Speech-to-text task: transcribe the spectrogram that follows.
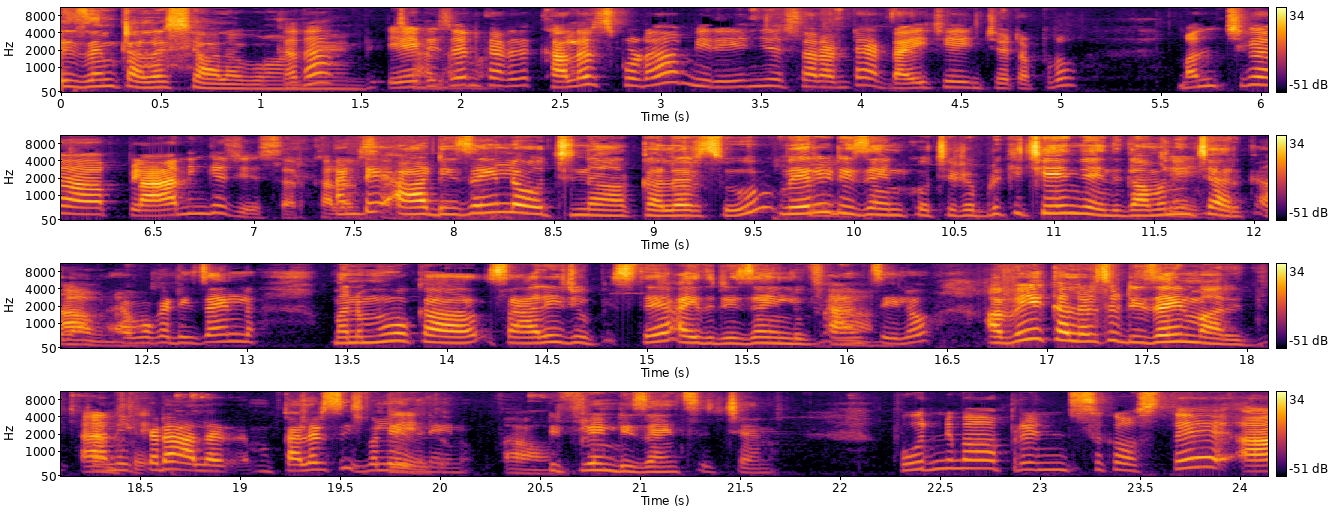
డిజైన్ కలర్స్ చాలా కదా? బాగున్నాయండి. ఏ డిజైన్ కడితే కలర్స్ కూడా మీరు ఏం చేస్తారంటే ఆ డై చేయించేటప్పుడు మంచిగా ప్లానింగే చేశారు అంటే ఆ డిజైన్లో వచ్చిన కలర్స్ వేరే డిజైన్కి వచ్చేటప్పటికి చేంజ్ అయింది గమనించారు కదా? అవును. ఒక డిజైన్లో మనము ఒక సారీ చూపిస్తే ఐదు డిజైన్లు ఫ్యాన్సీలో అవే కలర్స్ డిజైన్ మారింది కానీ. ఇక్కడ అలా కలర్స్ ఇవ్వలేదు లేదు. నేను. అవును. డిఫరెంట్ డిజైన్స్ ఇచ్చాను. పూర్ణిమ ప్రింట్స్కి వస్తే ఆ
